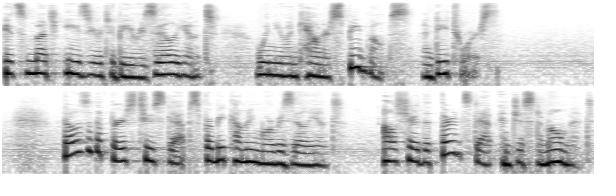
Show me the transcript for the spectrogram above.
it's much easier to be resilient when you encounter speed bumps and detours. Those are the first two steps for becoming more resilient. I'll share the third step in just a moment,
